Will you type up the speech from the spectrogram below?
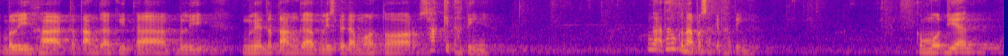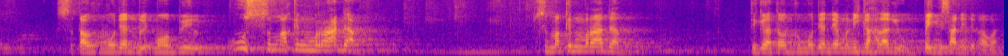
melihat tetangga kita beli, melihat tetangga beli sepeda motor, sakit hatinya. Nggak tahu kenapa sakit hatinya. Kemudian setahun kemudian beli mobil, uh semakin meradang. Semakin meradang. Tiga tahun kemudian dia menikah lagi, uh, pingsan itu kawan.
